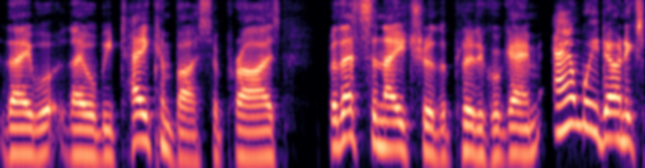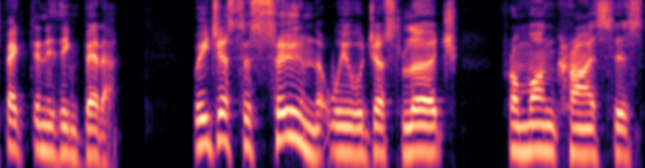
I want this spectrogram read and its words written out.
They will they will be taken by surprise, but that's the nature of the political game and we don't expect anything better. We just assume that we will just lurch from one crisis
